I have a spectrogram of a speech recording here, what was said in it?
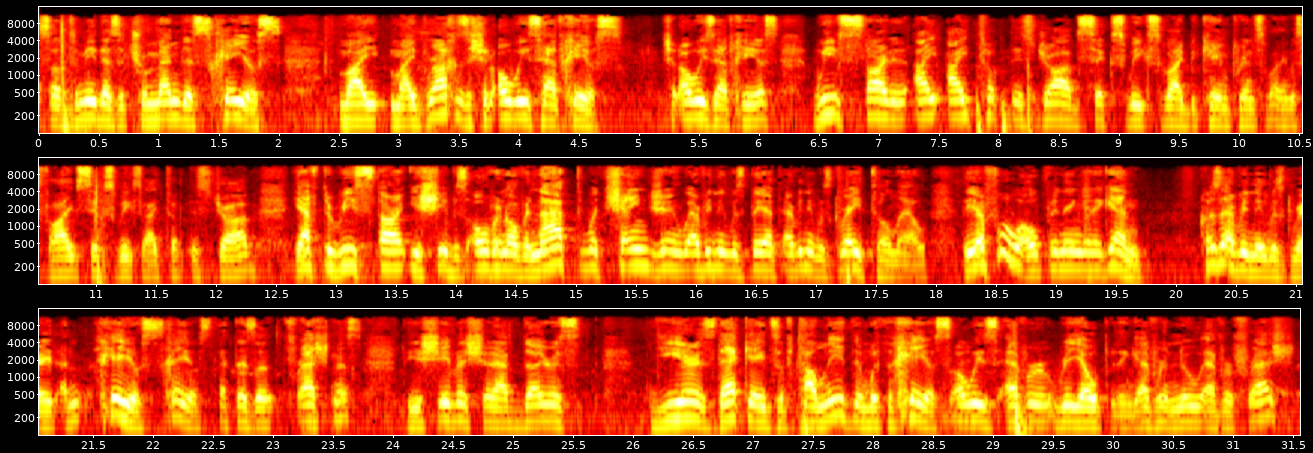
So to me, there's a tremendous chayus. My my brachas should always have chayus should always have chiyas. We've started, I, I took this job six weeks ago. I became principal. I think it was five, six weeks ago I took this job. You have to restart yeshivas over and over. Not with changing, everything was bad, everything was great till now. Therefore, we're opening it again. Because everything was great. And chiyus, chiyus, that there's a freshness. The yeshiva should have years, decades of Talmidim with the chiyus, always ever reopening, ever new, ever fresh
